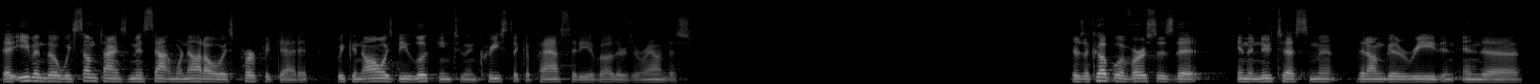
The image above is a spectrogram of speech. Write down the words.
that even though we sometimes miss out and we're not always perfect at it, we can always be looking to increase the capacity of others around us. There's a couple of verses that in the New Testament that I'm going to read, and, and uh,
